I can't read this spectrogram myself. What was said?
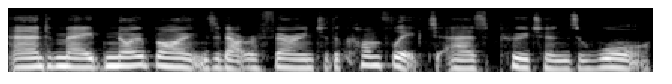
and made no bones about referring to the conflict as Putin's war.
